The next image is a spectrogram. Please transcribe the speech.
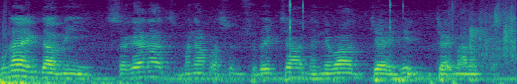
पुन्हा एकदा मी सगळ्यांनाच मनापासून शुभेच्छा धन्यवाद. जय हिंद. जय महाराष्ट्र.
